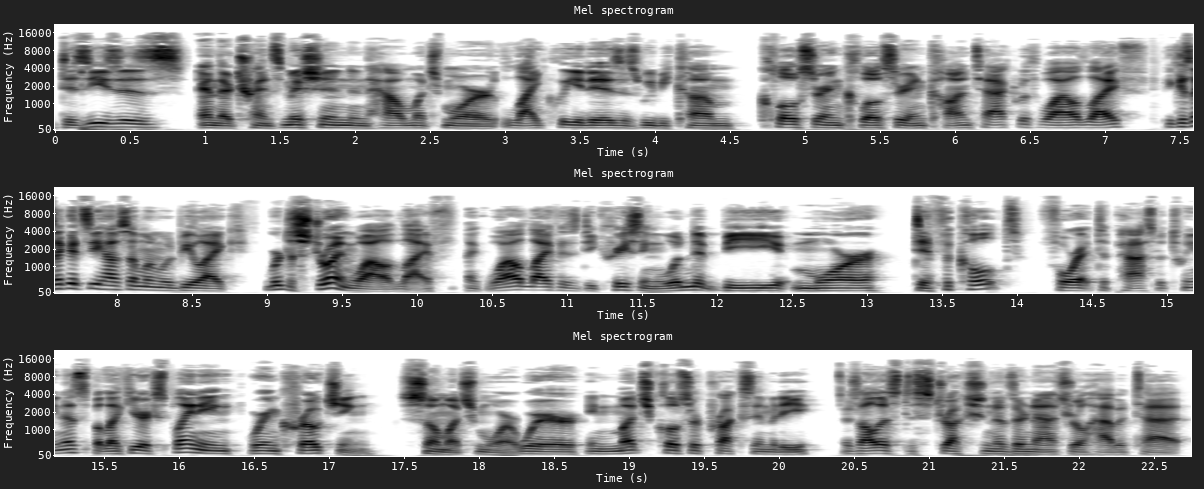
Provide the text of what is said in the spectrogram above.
diseases and their transmission and how much more likely it is as we become closer and closer in contact with wildlife. Because I could see how someone would be like, we're destroying wildlife. Like wildlife is decreasing. Wouldn't it be more difficult for it to pass between us. But like you're explaining, we're encroaching so much more. We're in much closer proximity. There's all this destruction of their natural habitat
